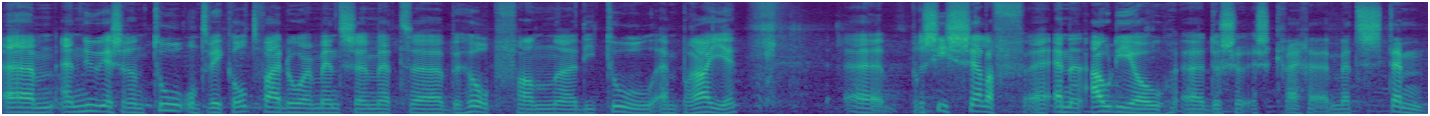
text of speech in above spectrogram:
Ehm, en nu is er een tool ontwikkeld waardoor mensen met eh, behulp van die tool en braille precies zelf eh, en een audio, eh, dus ze, ze krijgen met stem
